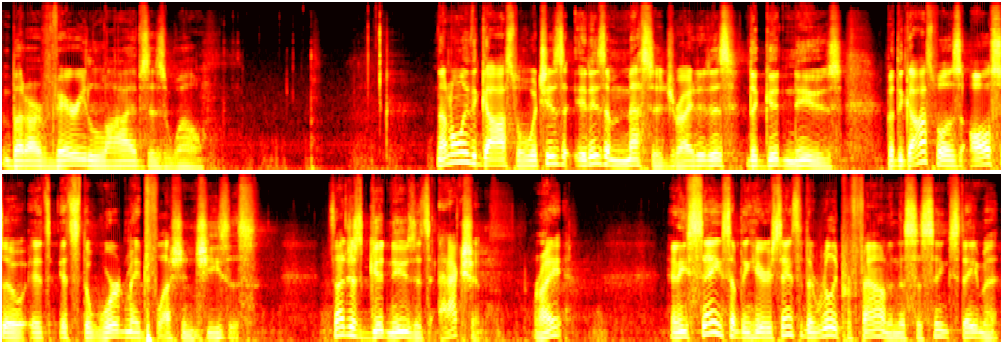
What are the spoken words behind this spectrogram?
but our very lives as well. Not only the gospel, which is it is a message, right? It is the good news, but the gospel is also it's it's the word made flesh in Jesus. It's not just good news, it's action, right? And he's saying something here. He's saying something really profound in this succinct statement.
